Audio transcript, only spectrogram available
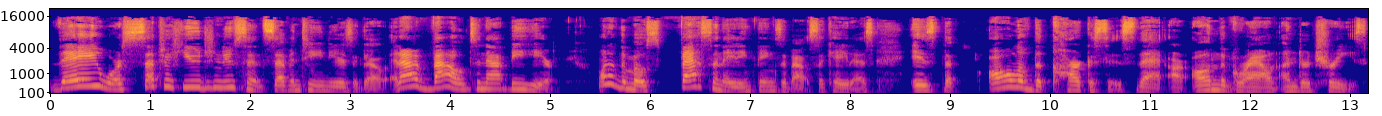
They were such a huge nuisance 17 years ago, and I vowed to not be here. One of the most fascinating things about cicadas is the all of the carcasses that are on the ground under trees.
